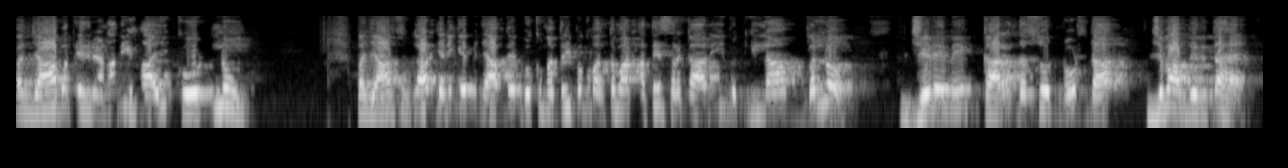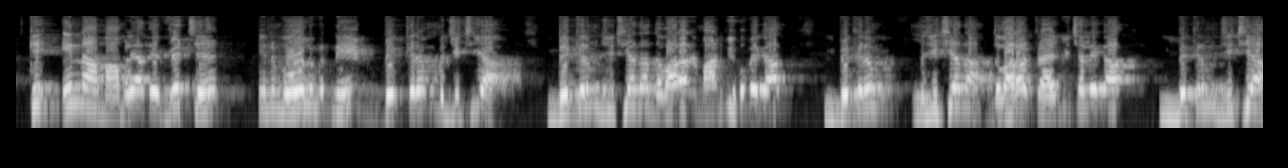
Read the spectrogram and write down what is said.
ਪੰਜਾਬ ਅਤੇ ਹਰਿਆਣਾ ਦੀ ਹਾਈ ਕੋਰਟ ਨੂੰ ਪੰਜਾਬ ਸਰਕਾਰ ਯਾਨੀ ਕਿ ਪੰਜਾਬ ਦੇ ਮੁੱਖ ਮੰਤਰੀ ਭਗਵੰਤ ਮਾਨ ਅਤੇ ਸਰਕਾਰੀ ਵਕੀਲਾਂ ਵੱਲੋਂ ਜਿਹੜੇ ਨੇ ਕਾਰਨ ਦੱਸੋ ਨੋਟਿਸ ਦਾ ਜਵਾਬ ਦੇ ਦਿੱਤਾ ਹੈ ਕਿ ਇਹਨਾਂ ਮਾਮਲਿਆਂ ਦੇ ਵਿੱਚ ਇਨਵੋਲਵ ਨੇ ਬਿਕਰਮ ਮਜੀਠੀਆ ਬਿਕਰਮ ਮਜੀਠੀਆ ਦਾ ਦੁਬਾਰਾ ਰਿਮਾਂਡ ਵੀ ਹੋਵੇਗਾ, ਬਿਕਰਮ ਮਜੀਠੀਆ ਦਾ ਦੁਬਾਰਾ ਟ੍ਰਾਇਲ ਵੀ ਚੱਲੇਗਾ, ਬਿਕਰਮ ਮਜੀਠੀਆ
